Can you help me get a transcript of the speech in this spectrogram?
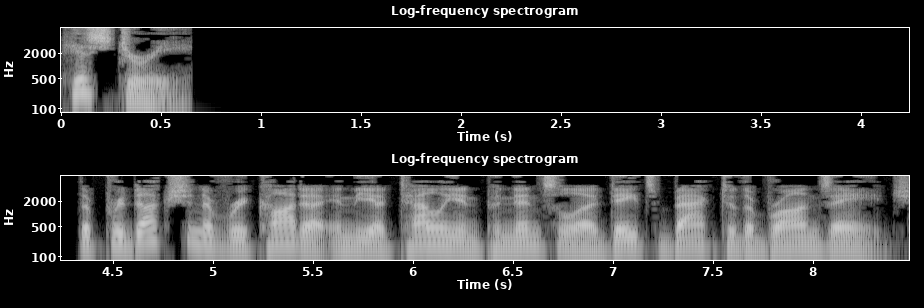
History The production of ricotta in the Italian peninsula dates back to the Bronze Age.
